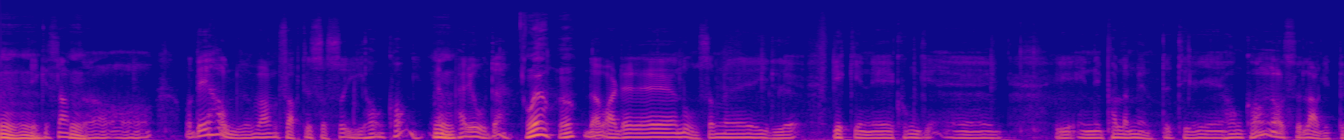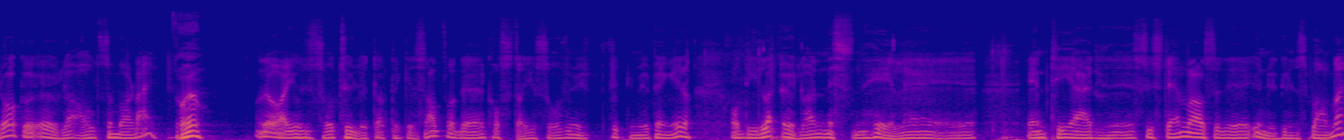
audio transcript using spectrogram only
Mm. Ikke sant? Og, og, og det hadde man faktisk også i Hongkong en periode. Oh, ja. ja. Da var det noen som eh, gikk inn i, kong- eh, inn i parlamentet til Hongkong og så laget bråk og ødela alt som var der. Oh, ja. Og det var jo så tullete at ikke sant, og det kosta jo så fryktelig mye penger. Og, og de la- ødela nesten hele eh, MTR-systemet, altså det undergrunnsbane.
